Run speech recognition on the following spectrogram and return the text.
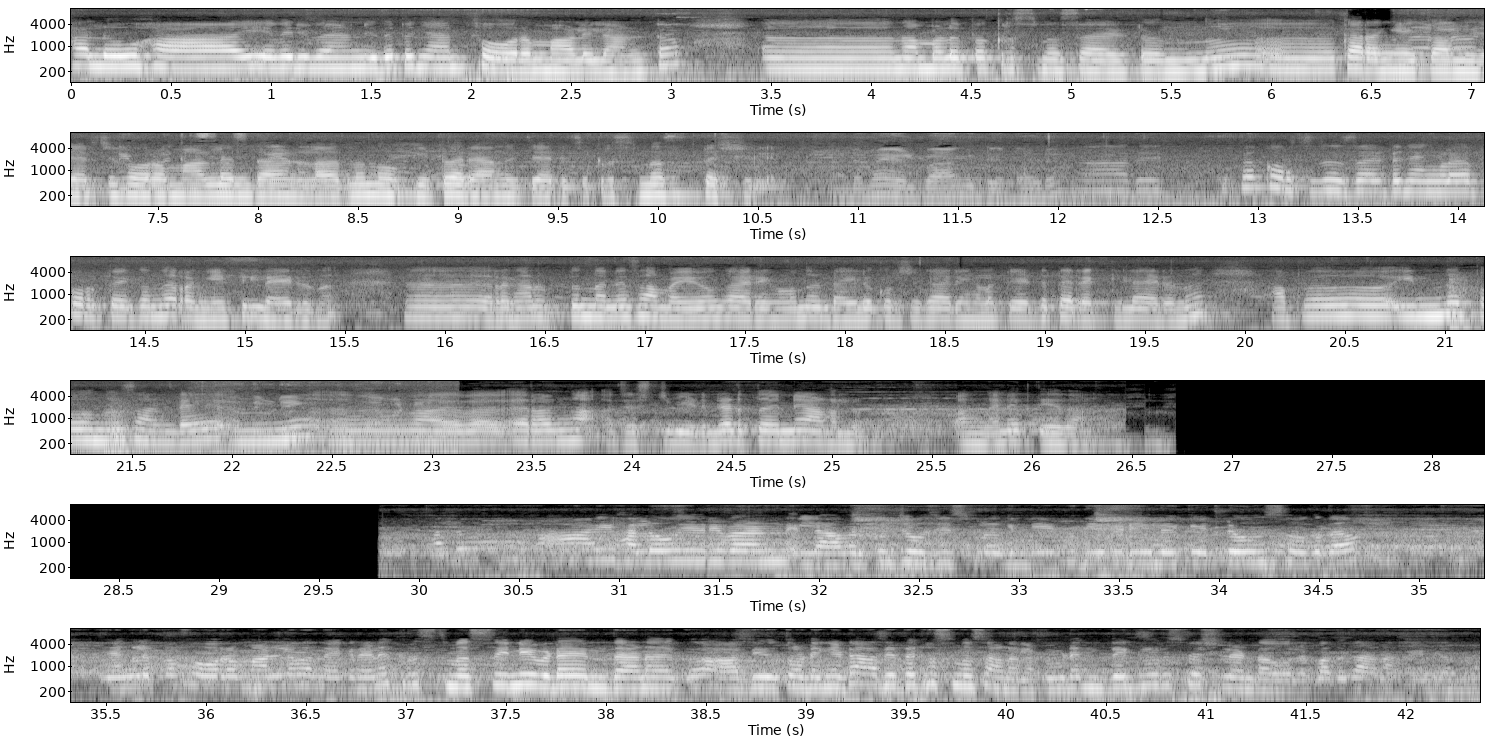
Hello hi every one ഇതിപ്പോൾ ഞാൻ forum മാളിലാണ് കേട്ടോ നമ്മളിപ്പോൾ ക്രിസ്മസ് ആയിട്ടൊന്ന് കറങ്ങിയേക്കാമെന്ന് വിചാരിച്ച് ഫോറം മാളിൽ എന്താണുള്ളതെന്ന് നോക്കിയിട്ട് വരാമെന്ന് വിചാരിച്ച് ക്രിസ്മസ് സ്പെഷ്യൽ ഇപ്പോൾ കുറച്ച് ദിവസമായിട്ട് ഞങ്ങൾ പുറത്തേക്കൊന്നും ഇറങ്ങിയിട്ടില്ലായിരുന്നു. ഇറങ്ങാൻ ഒട്ടും തന്നെ സമയവും കാര്യങ്ങളൊന്നും ഉണ്ടായില്ല. കുറച്ച് കാര്യങ്ങളൊക്കെ ആയിട്ട് തിരക്കിലായിരുന്നു. അപ്പോൾ ഇന്നിപ്പോൾ ഒന്ന് സൺഡേ ഒന്ന് ഇറങ്ങാം. ജസ്റ്റ് വീടിന്റെ അടുത്ത് തന്നെയാണല്ലോ. അങ്ങനെ എത്തിയതാണ്. ഹായ് ഹലോ എവരി വൺ എല്ലാവർക്കും ജോജീസ് ബ്ലോഗിന്റെ പുതിയ വീഡിയോയിലേക്ക് ഏറ്റവും സ്വാഗതം. ഞങ്ങളിപ്പോൾ ഫോറം മാളിൽ വന്നേക്കണേ ക്രിസ്മസിന് ഇവിടെ എന്താണ് ആദ്യം തുടങ്ങിയിട്ട് ആദ്യത്തെ ക്രിസ്മസ് ആണല്ലോ. അപ്പോൾ ഇവിടെ എന്തെങ്കിലും ഒരു സ്പെഷ്യൽ ഉണ്ടാവുമല്ലോ. അപ്പോൾ അത് കാണാൻ വേണ്ടി വന്നു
